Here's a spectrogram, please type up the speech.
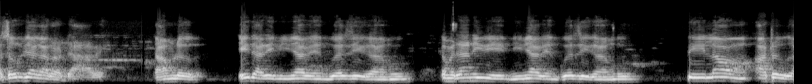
အဆုံးဖြတ်ကတော့ဒါပဲဒါမှမဟုတ်ဣဒ္ဓာရီမိများပင်ကွဲစေကမှုကမ္မဋ္ဌာန်းကြီးမိများပင်ကွဲစေကမှုပေလောင်းအထုတ်က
